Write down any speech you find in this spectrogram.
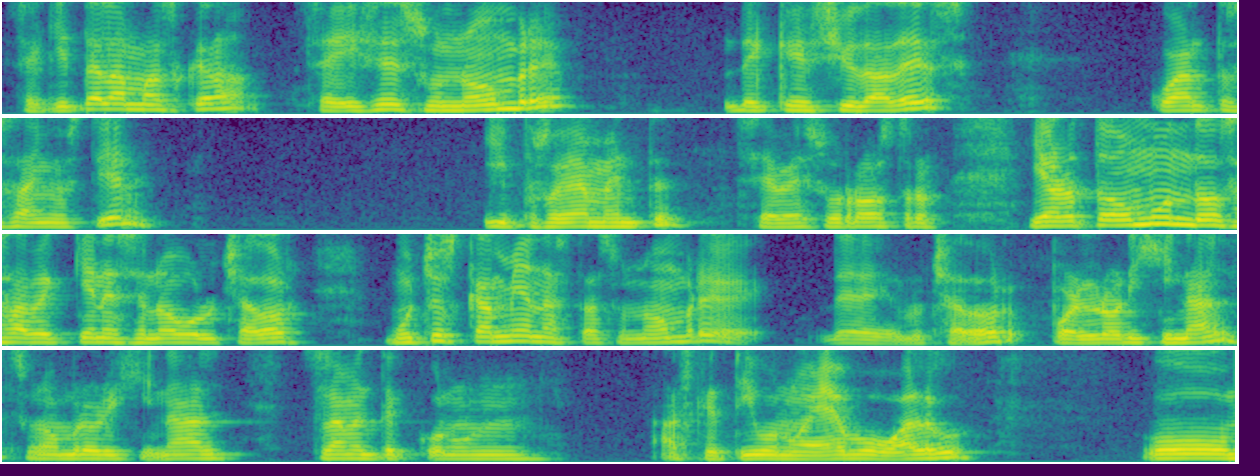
se quita la máscara, se dice su nombre, de qué ciudad es, cuántos años tiene. Y pues obviamente se ve su rostro. Y ahora todo el mundo sabe quién es el nuevo luchador. Muchos cambian hasta su nombre de luchador por el original, su nombre original, solamente con un adjetivo nuevo o algo. O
